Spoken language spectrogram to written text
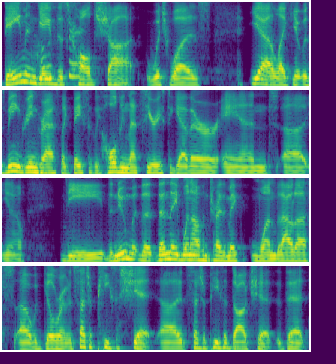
Damon gave this called shot, which was yeah, like it was me and Greengrass, like basically holding that series together, and uh, you know the the new the, then they went off and tried to make one without us uh, with Gilroy. It's such a piece of shit. Uh, it's such a piece of dog shit that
